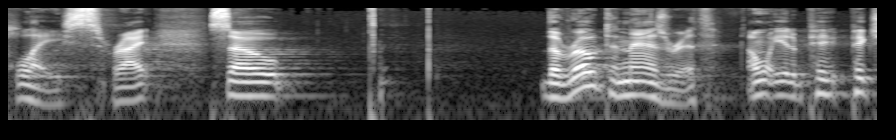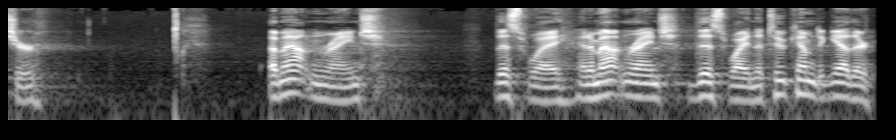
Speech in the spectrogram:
place, right? So, the road to Nazareth, I want you to picture a mountain range this way and a mountain range this way, and the two come together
